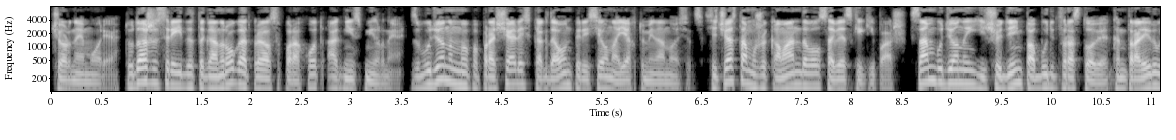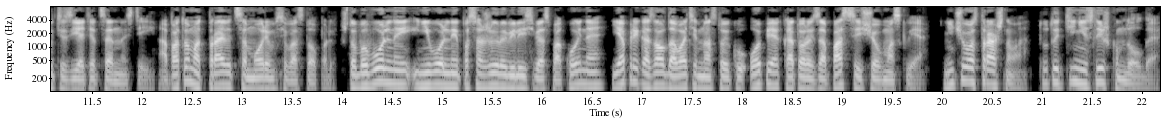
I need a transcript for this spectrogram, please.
Черное море. Туда же с рейда Таганрога отправился пароход «Огни Смирные». С Буденным мы попрощались, когда он пересел на яхту «Миноносец». Сейчас там уже командовал советский экипаж. Сам Буденный еще день побудет в Ростове, контролировать изъятие ценностей, а потом отправиться морем в Севастополь. Чтобы вольные и невольные пассажиры вели себя спокойно, я приказал давать им настойку опия, который запасся еще в Москве. Ничего страшного, Тут идти не слишком долго.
